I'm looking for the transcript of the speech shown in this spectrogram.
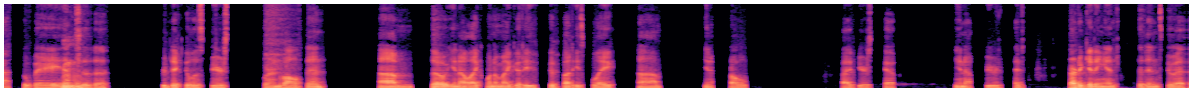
half the way Mhm. into the ridiculous beers we're involved in. Um, so you know, like one of my good good buddies, Blake, um, you know, probably five years ago, you know, we were, I started getting interested into it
